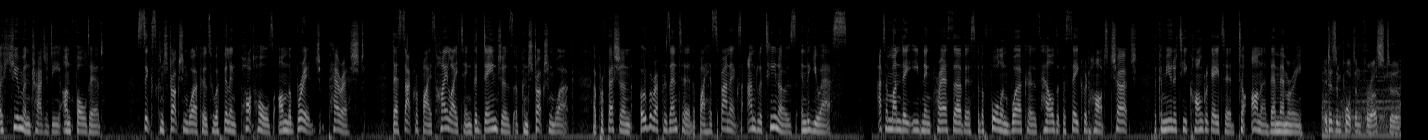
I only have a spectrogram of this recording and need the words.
a human tragedy unfolded. Six construction workers who were filling potholes on the bridge perished their sacrifice highlighting the dangers of construction work, a profession overrepresented by Hispanics and Latinos in the U.S. At a Monday evening prayer service for the fallen workers held at the Sacred Heart Church, the community congregated to honor their memory. It is important for us to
